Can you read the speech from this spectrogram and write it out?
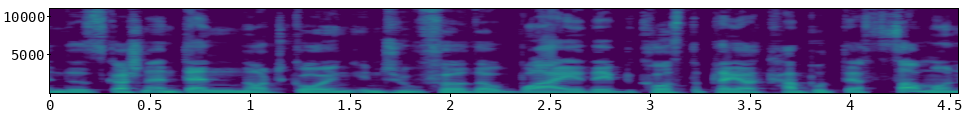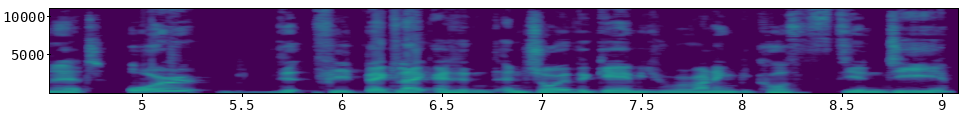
in the discussion, and then not going into further why they, because the player can't put their thumb on it, or the feedback like, I didn't enjoy the game you were running because it's D&D.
